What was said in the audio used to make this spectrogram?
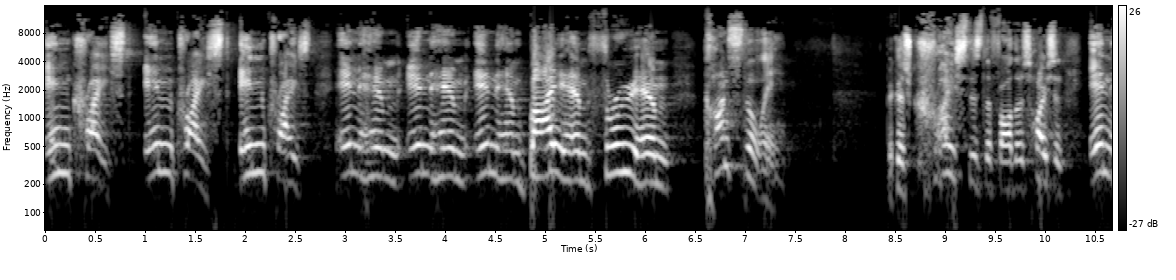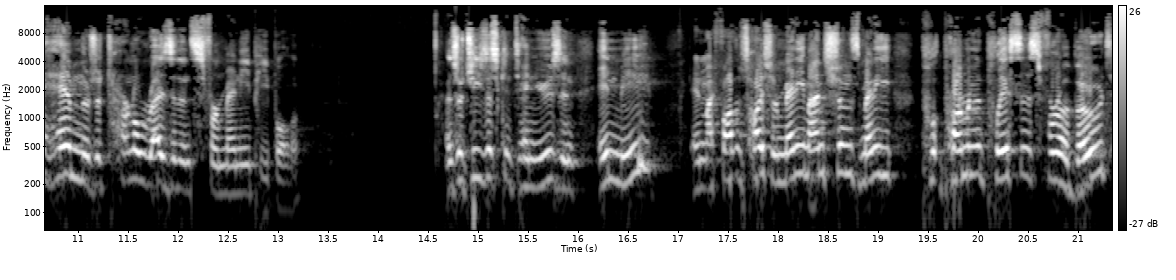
in Christ, in Christ, in Christ, in Him, in Him, in Him, by Him, through Him, constantly. Because Christ is the Father's house, and in Him there's eternal residence for many people. And so Jesus continues, in, in me, in my Father's house are many mansions, many p- permanent places for abode.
